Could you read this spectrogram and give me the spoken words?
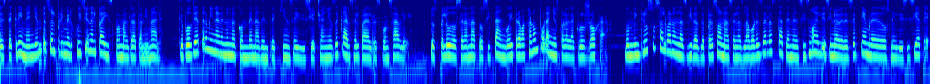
este crimen ya empezó el primer juicio en el país por maltrato animal, que podría terminar en una condena de entre 15 y 18 años de cárcel para el responsable. Los peludos eran Atos y Tango y trabajaron por años para la Cruz Roja, donde incluso salvaron las vidas de personas en las labores de rescate en el sismo del 19 de septiembre de 2017.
